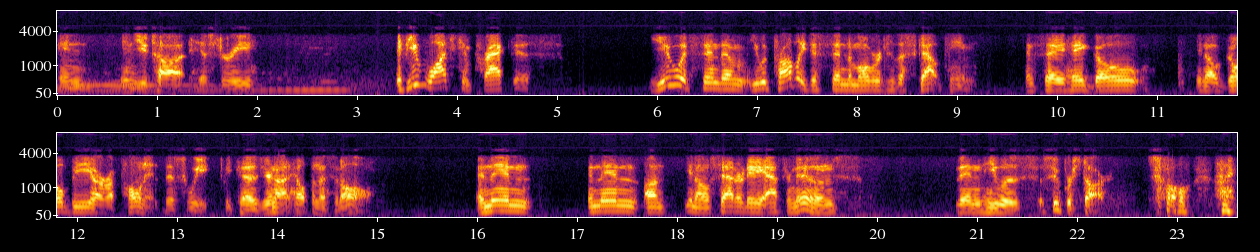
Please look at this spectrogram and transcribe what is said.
in in Utah history. If you watched him practice, you would send him. You would probably just send him over to the scout team and say, "Hey, go, you know, go be our opponent this week because you're not helping us at all." And then, and then on you know Saturday afternoons, then he was a superstar. So I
